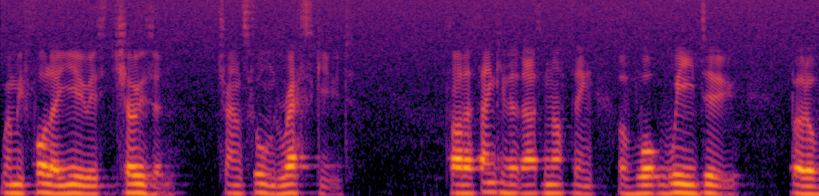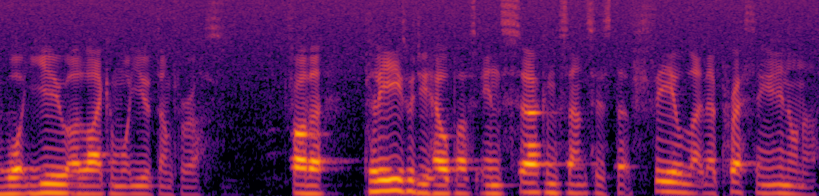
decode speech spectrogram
when we follow you is chosen, transformed, rescued. Father, thank you that that's nothing of what we do, but of what you are like and what you have done for us. Father, please would you help us in circumstances that feel like they're pressing in on us.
